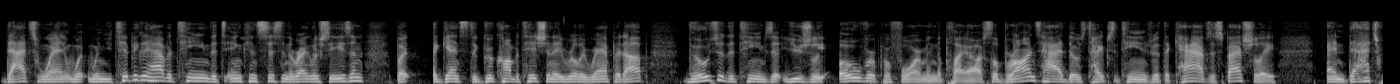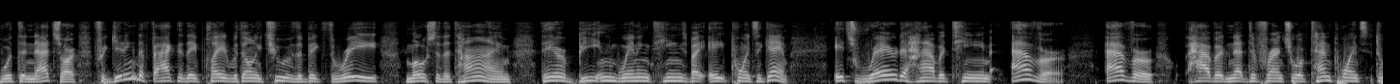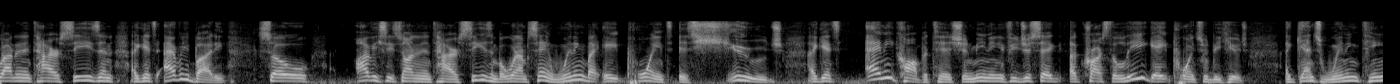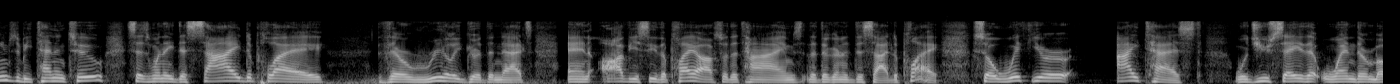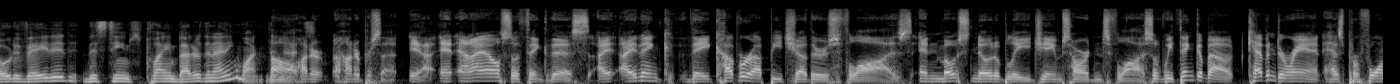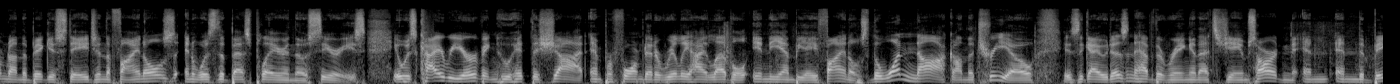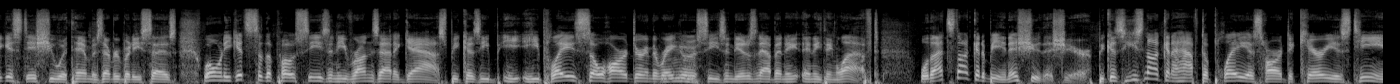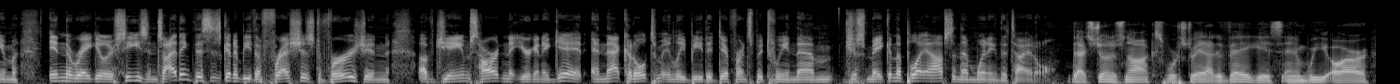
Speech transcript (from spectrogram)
that's when when you typically have a team that's inconsistent in the regular season, but against the good competition they really ramp it up. Those are the teams that usually overperform in the playoffs. LeBron's had those types of teams with the Cavs especially, and that's what the Nets are. Forgetting the fact that they've played with only two of the big 3 most of the time, they are beating winning teams by 8 points a game. It's rare to have a team ever ever have a net differential of 10 points throughout an entire season against everybody. So obviously it's not an entire season, but what I'm saying, winning by eight points is huge against any competition. Meaning, if you just say across the league, eight points would be huge. Against winning teams to be 10 and two says when they decide to play. They're really good, the Nets, and obviously the playoffs are the times that they're going to decide to play. So, with your eye test, would you say that when they're motivated, this team's playing better than anyone? The Oh, Nets? 100 100%. Yeah. And, and I also think this I, I think they cover up each other's flaws, and most notably James Harden's flaws. So if we think about Kevin Durant has performed on the biggest stage in the finals and was the best player in those series. It was Kyrie Irving who hit the shot and performed at a really high level in the NBA finals. The one knock on the trio is the guy who doesn't have the ring, and that's James Harden. And and the biggest issue with him is everybody says, well, when he gets to the postseason, he runs out of gas because he he, he plays so hard during the regular mm. season, he doesn't have any, anything left. Well, that's not going to be an issue this year because he's not going to have to play as hard to carry his team in the regular season. So I think this is going to be the freshest version of James Harden that you're going to get, and that could ultimately be the difference between them just making the playoffs and them winning the title. That's Jonas Knox. We're straight out of Vegas, and we are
